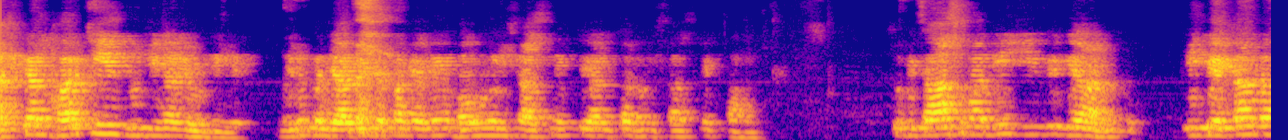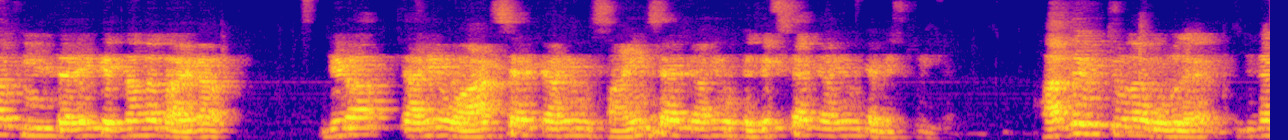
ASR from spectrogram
ਅੱਜ ਕੱਲ੍ਹ ਹਰ ਚੀਜ਼ ਦੂਜੀ ਨਾਲ ਜੁੜਦੀ ਹੈ। ਜਿਹਨੂੰ ਪੰਜਾਬੀ ਚ ਆਪਾਂ ਕਹਿੰਦੇ ਹਾਂ ਬਹੁ ਅਨੁਸ਼ਾਸਨਿਕ ਤੇ ਅੰਤਰ ਅਨੁਸ਼ਾਸਨਿਕ ਪਹੁੰਚ ਸੋ ਵਿਕਾਸਵਾਦੀ ਜੀਵ ਵਿਗਿਆਨ ਇੱਕ ਏਦਾਂ ਦਾ ਫੀਲਡ ਹੈ, ਇੱਕ ਏਦਾਂ ਦਾ ਦਾਇਰਾ, ਜਿਹੜਾ ਚਾਹੇ ਉਹ ਆਰਟਸ ਹੈ, ਚਾਹੇ ਉਹ ਸਾਇੰਸ ਹੈ, ਚਾਹੇ ਉਹ ਫਿਜ਼ਿਕਸ ਹੈ, ਚਾਹੇ ਉਹ ਕੈਮਿਸਟਰੀ ਹੈ। ਹਰ ਦੇ ਵਿੱਚ ਉਹਦਾ ਰੋਲ ਹੈ। ਜਿੱਦਾਂ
